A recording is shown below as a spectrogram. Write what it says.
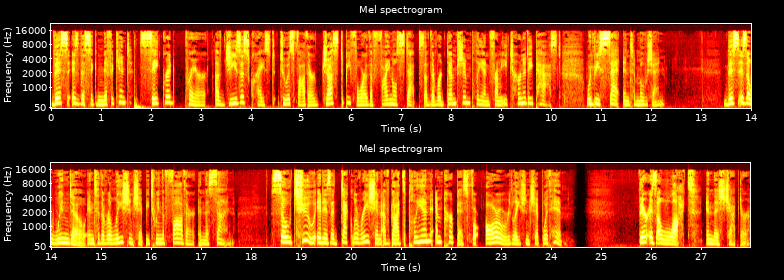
This is the significant, sacred prayer of Jesus Christ to his Father just before the final steps of the redemption plan from eternity past would be set into motion. This is a window into the relationship between the Father and the Son. So, too, it is a declaration of God's plan and purpose for our relationship with Him. There is a lot in this chapter,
